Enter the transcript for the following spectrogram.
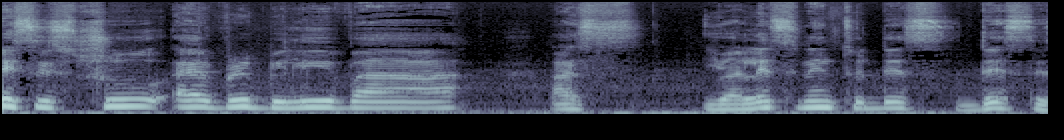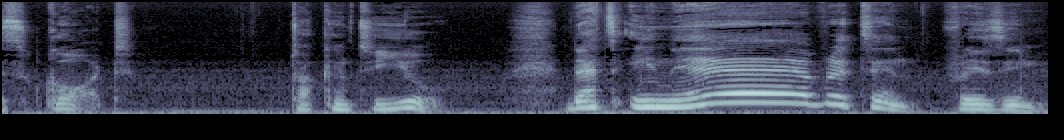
This is true, every believer. As you are listening to this, this is God talking to you. That in everything, praise Him.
